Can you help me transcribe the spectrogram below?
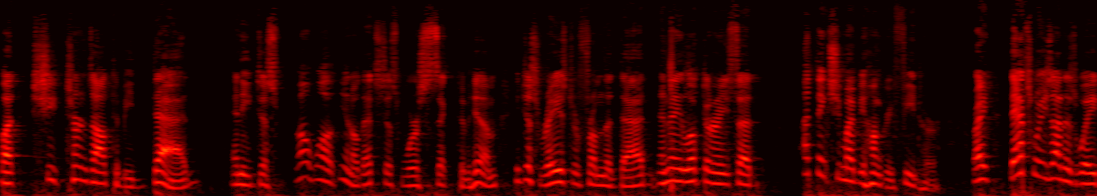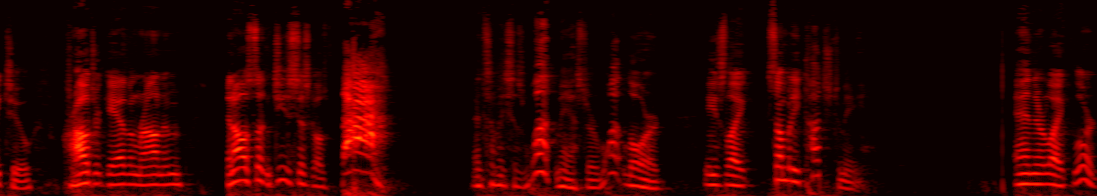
but she turns out to be dead. And he just, well, well, you know, that's just worse sick to him. He just raised her from the dead. And then he looked at her and he said, I think she might be hungry. Feed her. Right? That's where he's on his way to. Crowds are gathering around him. And all of a sudden, Jesus just goes, ah! And somebody says, What, Master? What, Lord? He's like, Somebody touched me. And they're like, Lord,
